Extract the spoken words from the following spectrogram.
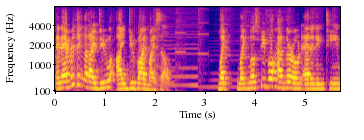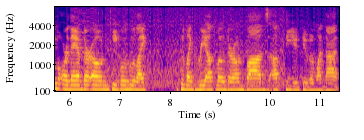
and everything that I do, I do by myself. Like like most people have their own editing team or they have their own people who like who like re-upload their own VODs up to YouTube and whatnot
